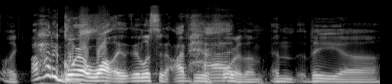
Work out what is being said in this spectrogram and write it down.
like I had a least wallet. Listen, I've three or four of them, and they uh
